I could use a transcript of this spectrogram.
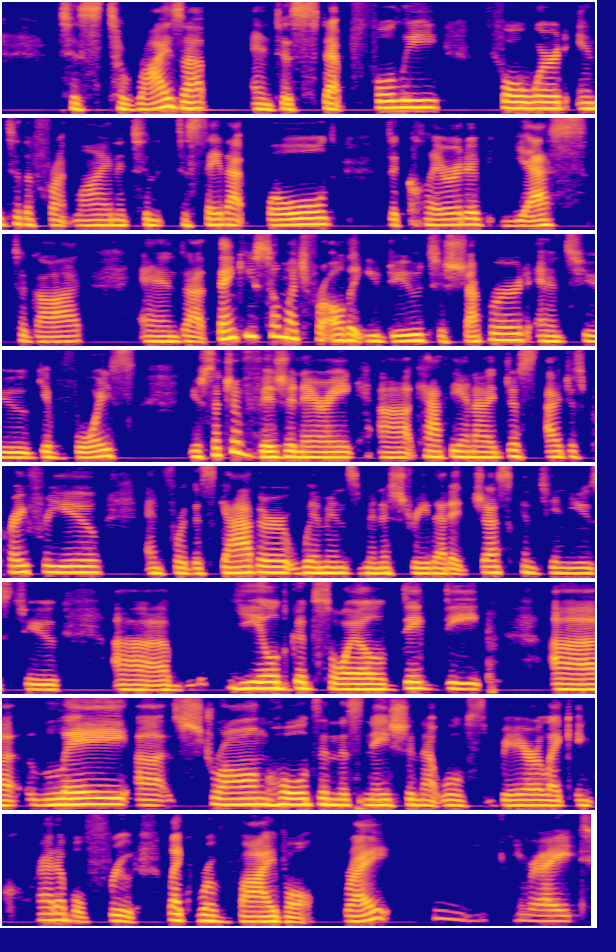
to, to rise up and to step fully forward into the front line and to, to say that bold, declarative yes to God. And uh, thank you so much for all that you do to shepherd and to give voice. You're such a visionary, uh, Kathy, and I just I just pray for you and for this Gather Women's Ministry that it just continues to uh, yield good soil, dig deep, uh, lay uh, strongholds in this nation that will bear like incredible fruit, like revival. Right. Hmm, right.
